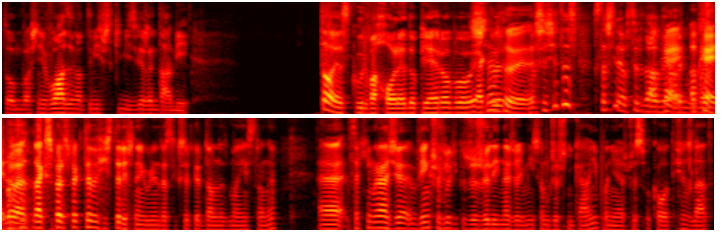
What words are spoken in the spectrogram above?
tą właśnie władzę nad tymi wszystkimi zwierzętami. To jest kurwa chore dopiero, bo jakby. No w sensie to jest strasznie absurdalny Okej, argument. okej, dobra, tak z perspektywy historycznej, teraz tak sobie pierdolę z mojej strony. E, w takim razie większość ludzi, którzy żyli na ziemi są grzesznikami, ponieważ przez około tysiąc lat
